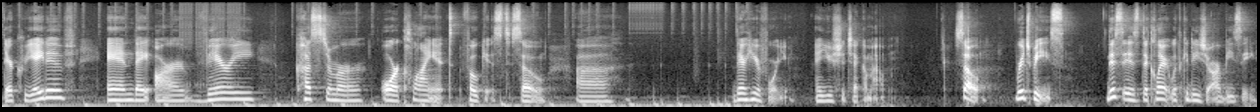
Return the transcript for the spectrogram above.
They're creative and they are very customer or client focused. So uh, they're here for you and you should check them out. So, Rich Bees, this is Declare it with Khadijah RBZ.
